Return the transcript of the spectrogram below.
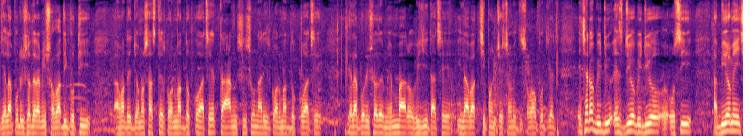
জেলা পরিষদের আমি সভাধিপতি, আমাদের জনস্বাস্থ্যের কর্মাধ্যক্ষ আছে, ত্রাণ, শিশু, নারীর কর্মাধ্যক্ষ আছে, জেলা পরিষদের মেম্বার অভিজিৎ আছে ইলাবাগচি পঞ্চায়েত সমিতির সভাপতি আছে, এছাড়াও BDO, SDO, BDO, OC BMH,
